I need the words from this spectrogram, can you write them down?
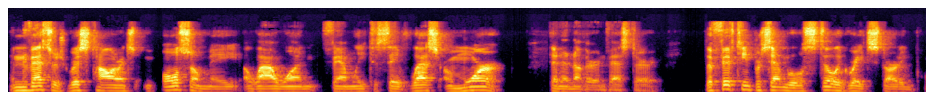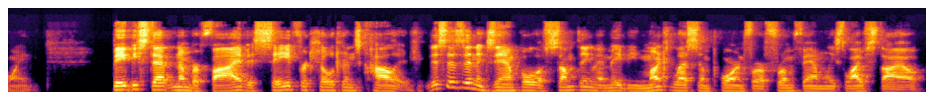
An investor's risk tolerance also may allow one family to save less or more than another investor. The 15% rule is still a great starting point. Baby step number five is save for children's college. This is an example of something that may be much less important for a frum family's lifestyle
